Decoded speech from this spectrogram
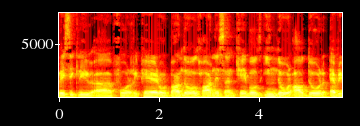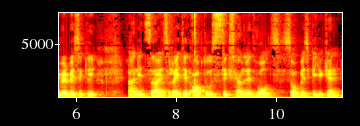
basically uh, for repair or bundle harness and cables indoor outdoor everywhere basically. And it's uh, it's rated up to 600 volts. So basically you can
